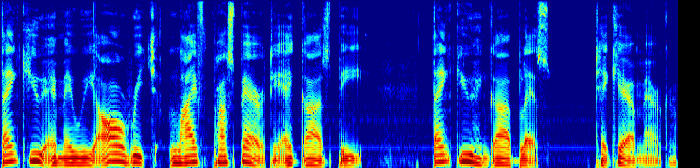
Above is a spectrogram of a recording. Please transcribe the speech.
Thank you, and may we all reach life prosperity at God's speed. Thank you, and God bless. Take care, America.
